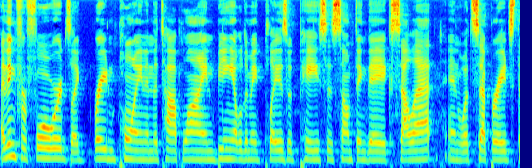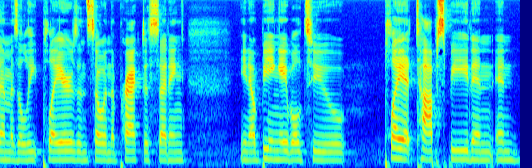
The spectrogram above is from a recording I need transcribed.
I think for forwards like Brayden Point in the top line, being able to make plays with pace is something they excel at and what separates them as elite players. And so in the practice setting, you know, being able to play at top speed and, and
